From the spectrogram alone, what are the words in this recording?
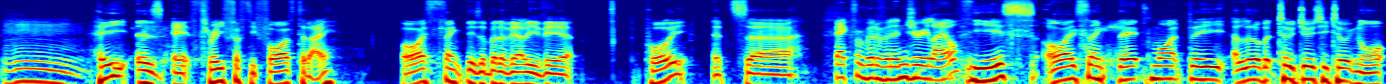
He is at three fifty five today. I think there's a bit of value there, Paulie. It's uh, Back from a bit of an injury layoff. yes, I think that might be a little bit too juicy to ignore.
